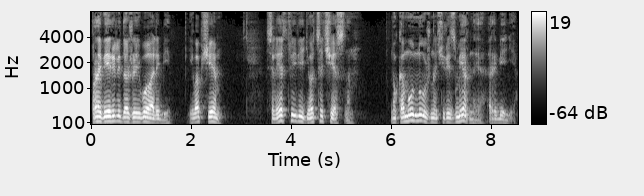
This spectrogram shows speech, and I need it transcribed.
Проверили даже его алиби. И вообще, следствие ведется честно. Но кому нужно чрезмерное рвение?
